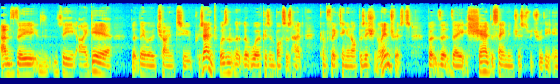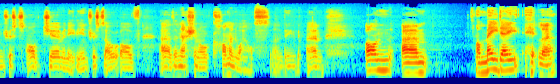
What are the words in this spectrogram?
and the the idea that they were trying to present wasn't that the workers and bosses had conflicting and oppositional interests, but that they shared the same interests, which were the interests of Germany, the interests of, of uh, the national commonwealth. Um, on um, on May Day, Hitler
